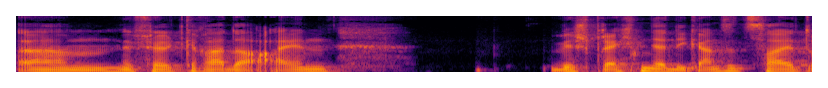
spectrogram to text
Ähm, mir fällt gerade ein, wir sprechen ja die ganze Zeit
